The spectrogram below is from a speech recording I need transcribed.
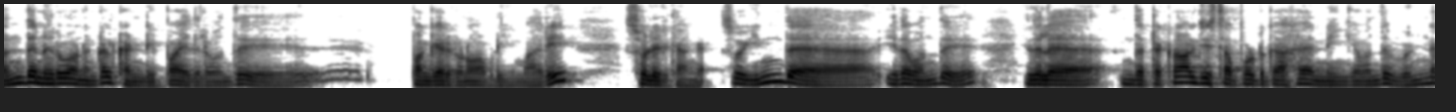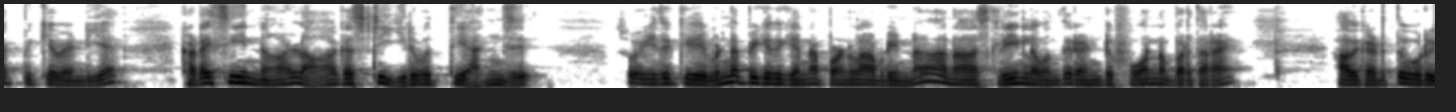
அந்த நிறுவனங்கள் கண்டிப்பாக இதில் வந்து பங்கேற்கணும் அப்படிங்கிற மாதிரி சொல்லியிருக்காங்க. ஸோ இந்த இதை வந்து இதில் இந்த டெக்னாலஜி சப்போர்ட்டுக்காக நீங்கள் வந்து விண்ணப்பிக்க வேண்டிய கடைசி நாள் ஆகஸ்ட் இருபத்தி அஞ்சு. ஸோ இதுக்கு விண்ணப்பிக்கிறதுக்கு என்ன பண்ணலாம் அப்படின்னா நான் ஸ்க்ரீனில் வந்து ரெண்டு ஃபோன் நம்பர் தரேன். அதுக்கடுத்து ஒரு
